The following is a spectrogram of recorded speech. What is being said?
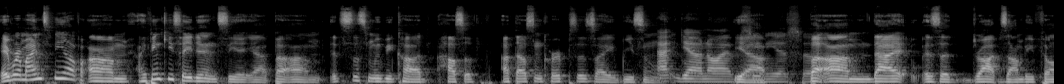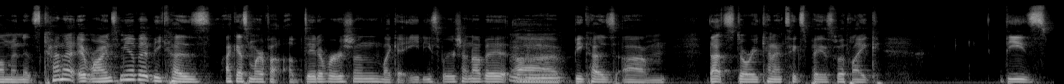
It reminds me of um I think you say you didn't see it yet, but um it's this movie called House of a Thousand Corpses I recently Uh, yeah, no, I haven't yeah. seen it. So. But um that is a Rob Zombie film and it's kind of it reminds me of it because I guess more of an updated version, like a 80s version of it uh Mm-hmm. because um that story kind of takes place with like these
